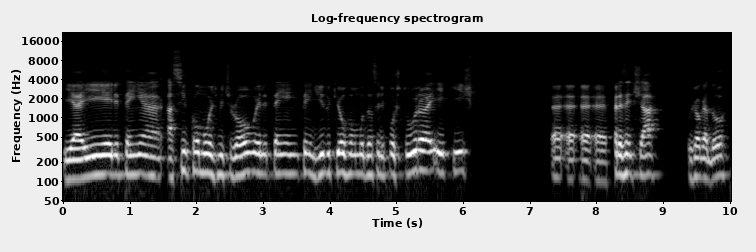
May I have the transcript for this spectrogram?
E aí ele tenha, assim como o Smith Rowe, ele tenha entendido que houve uma mudança de postura e quis é, é, é, é presentear o jogador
